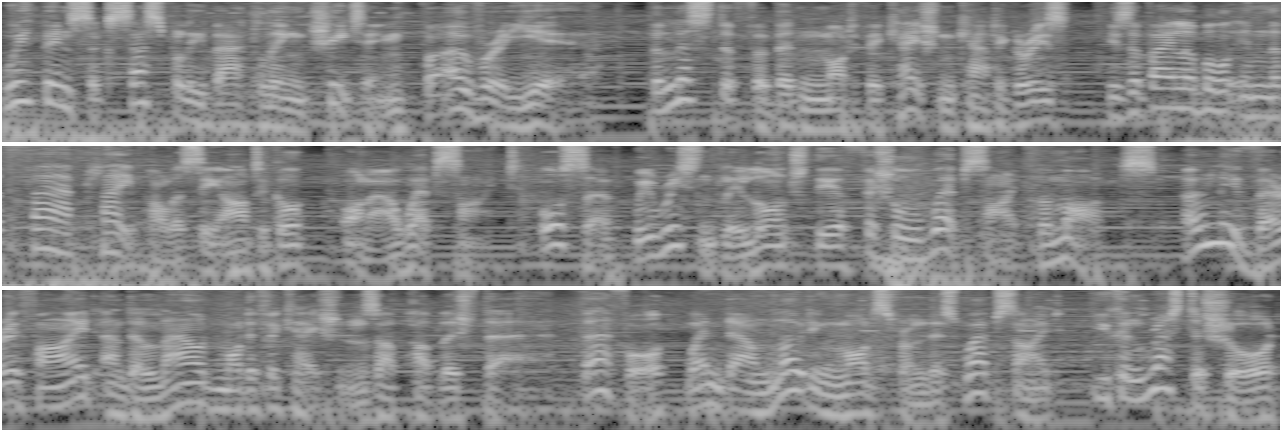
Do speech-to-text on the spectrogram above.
We've been successfully battling cheating for over a year the list of forbidden modification categories is available in the Fair Play Policy article on our website. Also, we recently launched the official website for mods. Only verified and allowed modifications are published there. Therefore, when downloading mods from this website, you can rest assured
